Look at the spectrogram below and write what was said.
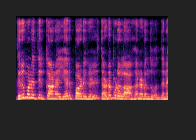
திருமணத்திற்கான ஏற்பாடுகள் தடபுடலாக நடந்து வந்தன.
